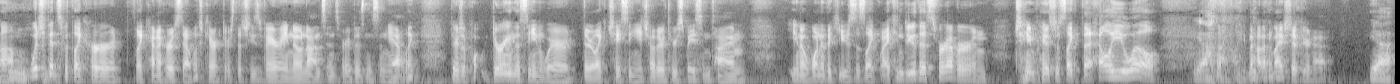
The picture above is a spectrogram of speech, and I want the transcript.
um, Mm. which fits with like her like kind of her established characters that she's very no nonsense, very business. And yeah, like there's a point during the scene where they're like chasing each other through space and time. You know, one of the Qs is like, "I can do this forever," and Janeway is just like, "The hell you will!" yeah, like, not on my ship, you're not. yeah.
